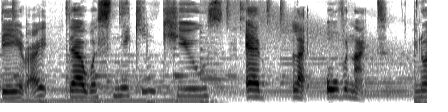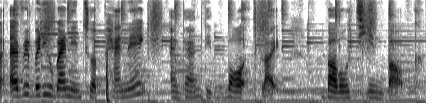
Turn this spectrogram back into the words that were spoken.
day right? There were sneaking queues ev- like overnight. You know, everybody went into a panic and then they bought like bubble tea in bulk.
